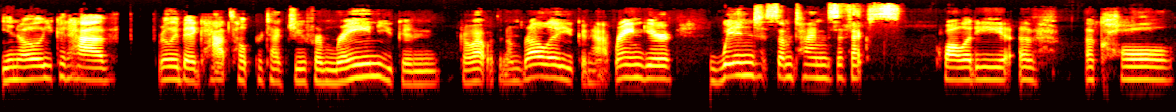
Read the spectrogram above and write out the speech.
You know, you could have really big hats help protect you from rain. You can go out with an umbrella. You can have rain gear. Wind sometimes affects quality of a call,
